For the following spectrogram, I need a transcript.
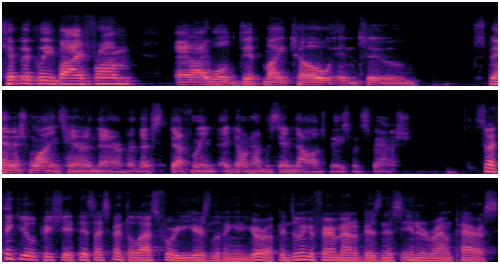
typically buy from, and I will dip my toe into Spanish wines here and there. But that's definitely I don't have the same knowledge base with Spanish. So I think you'll appreciate this. I spent the last four years living in Europe and doing a fair amount of business in and around Paris.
